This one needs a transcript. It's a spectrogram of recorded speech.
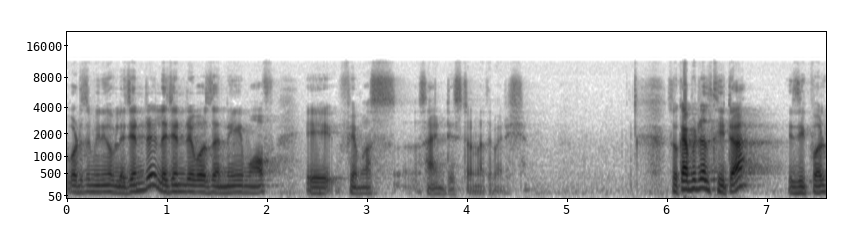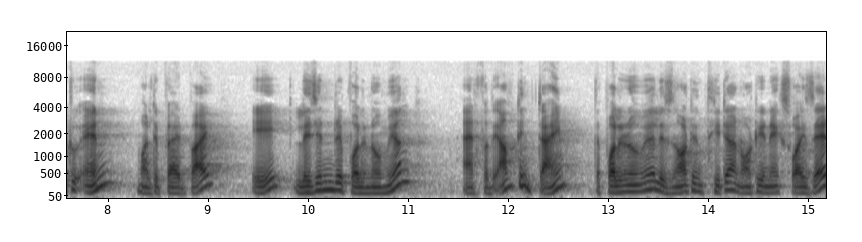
what is the meaning of Legendre? Legendre was the name of a famous scientist or mathematician. So capital theta is equal to n multiplied by a Legendre polynomial and for the umpteenth time the polynomial is not in theta not in x y z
